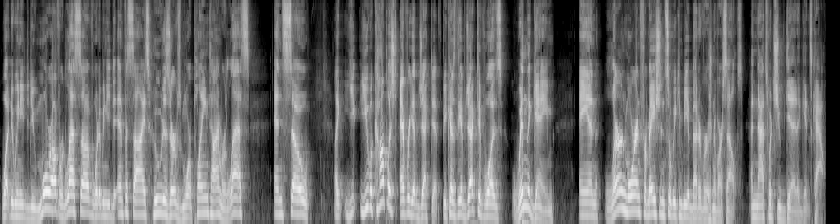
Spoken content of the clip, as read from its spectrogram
what do we need to do more of or less of? What do we need to emphasize? Who deserves more playing time or less? And so, like, you, you accomplished every objective because the objective was win the game and learn more information so we can be a better version of ourselves. And that's what you did against Cal.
